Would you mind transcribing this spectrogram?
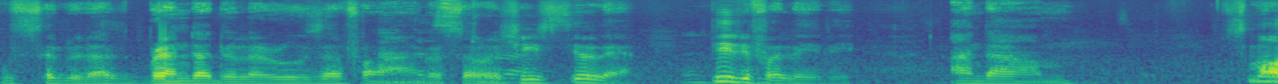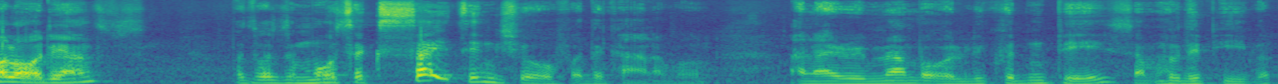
who stood with us, Brenda De La Rosa from Angostura. She's still there. Beautiful lady. And um, small audience, but it was the most exciting show for the carnival. And I remember, well, we couldn't pay some of the people.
